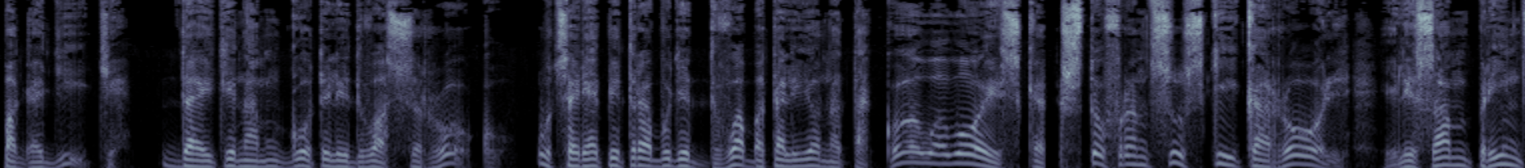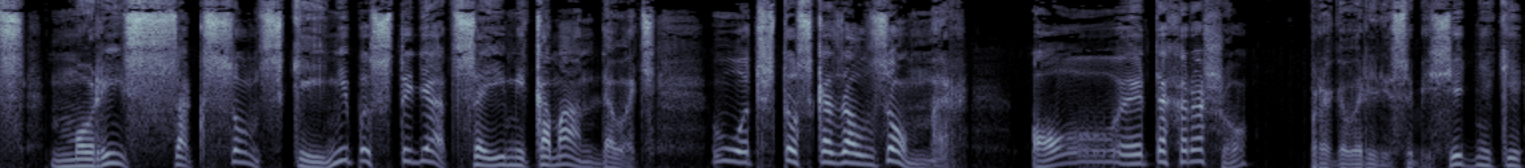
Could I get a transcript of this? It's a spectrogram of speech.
«Погодите, дайте нам год или два сроку, у царя Петра будет два батальона такого войска, что французский король или сам принц Морис Саксонский не постыдятся ими командовать. Вот что сказал Зоммер. «О, это хорошо», — проговорили собеседники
